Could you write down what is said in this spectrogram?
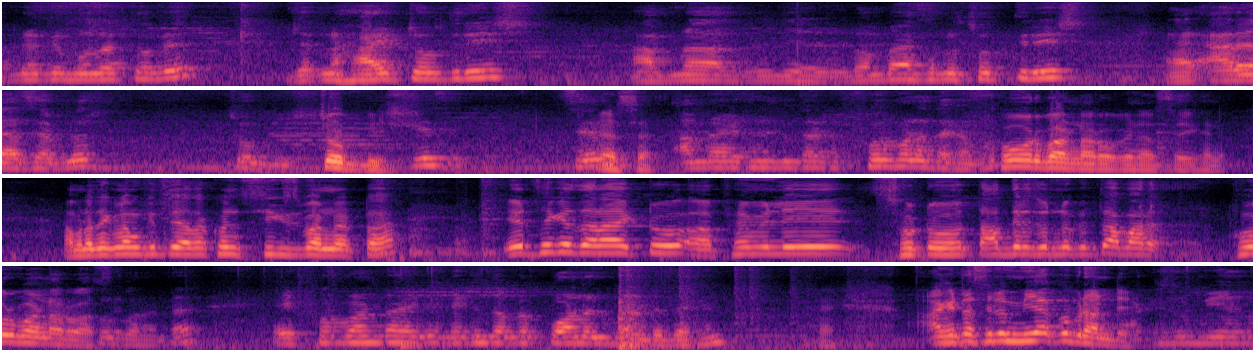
আপনাকে মনে রাখতে হবে যে আপনার হাইট চৌত্রিশ আপনার যে লম্বা আছে আপনার ছত্রিশ আর আরে আছে আপনার চব্বিশ। চব্বিশ। ঠিক আছে? আচ্ছা। আমরা এখানে কিন্তু একটা ফোর বানা দেখাবো। ফোর বার্নার ওভেন আছে এখানে। আমরা দেখলাম কিন্তু এতক্ষণ সিক্স বার্নারটা এর থেকে যারা একটু ফ্যামিলি ছোট তাদের জন্য কিন্তু আবার ফোর বার্নারও আছে। ফোর বানাটা এই ফোর বানাটা এটা কিন্তু আমরা কর্নেল ব্র্যান্ডে দেখেন। হ্যাঁ। আগেটা ছিল মিয়াকো ব্র্যান্ডের মিয়াকো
